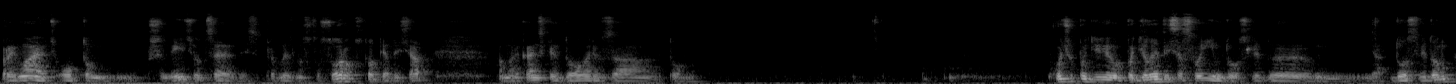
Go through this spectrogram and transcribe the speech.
приймають оптом пшеницю, це десь приблизно 140-150 американських доларів за тонну. Хочу поділитися своїм дослід, е, досвідом.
